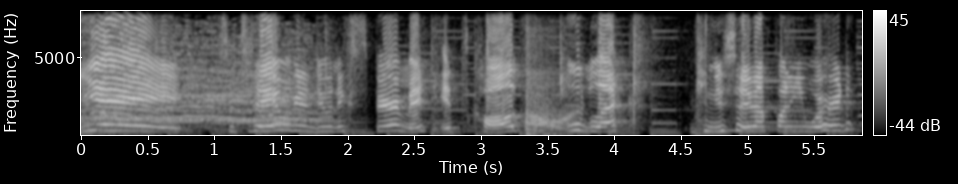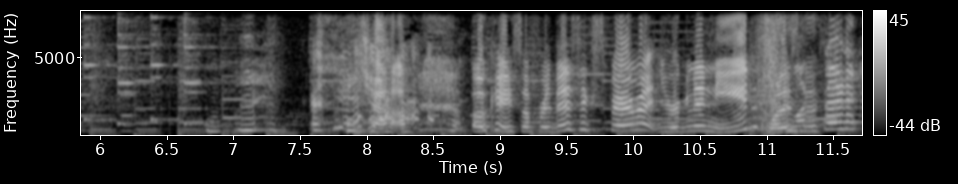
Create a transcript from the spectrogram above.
Yay! So today we're gonna do an experiment. It's called Oobleck. Can you say that funny word? yeah. Okay, so for this experiment, you're gonna need, what is this? Water.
